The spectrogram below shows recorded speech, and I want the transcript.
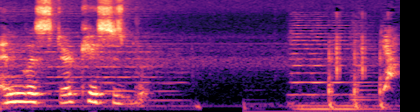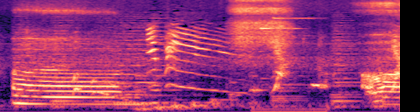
endless staircase is. Um. Oh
